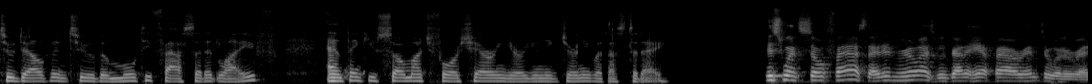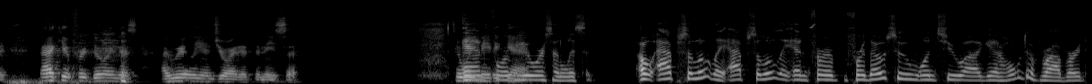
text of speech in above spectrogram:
to delve into the multifaceted life. And thank you so much for sharing your unique journey with us today. This went so fast. I didn't realize we've got a half hour into it already. Thank you for doing this. I really enjoyed it, Denisa. Till And for again. viewers and listen. Oh, absolutely, absolutely. And for for those who want to uh, get hold of Robert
